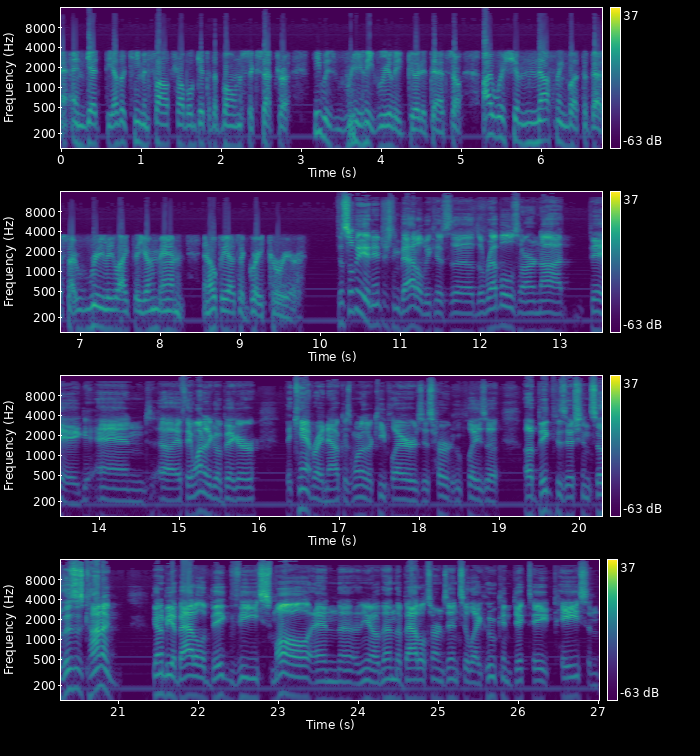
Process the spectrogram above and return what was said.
and- get the other team in foul trouble, get to the bonus, etc. He was really, really good at that. So I wish him nothing but the best. I really like the young man and hope he has a great career. This will be an interesting battle because the the Rebels are not big, and uh, if they wanted to go bigger, they can't right now because one of their key players is hurt, who plays a, a big position. So this is kind of going to be a battle of big v small, and uh, you know then the battle turns into like who can dictate pace and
